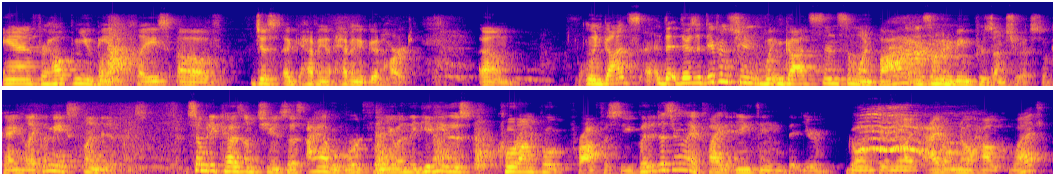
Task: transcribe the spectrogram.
and for helping you be in a place of just a, having, a, having a good heart. Um, when God's there's a difference between when God sends someone by and someone being presumptuous. Okay, like let me explain the difference somebody comes up to you and says, I have a word for you, and they give you this quote unquote prophecy, but it doesn't really apply to anything that you're going through, and you're like, I don't know how, what?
